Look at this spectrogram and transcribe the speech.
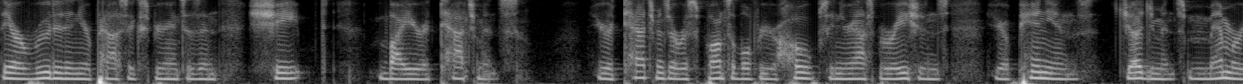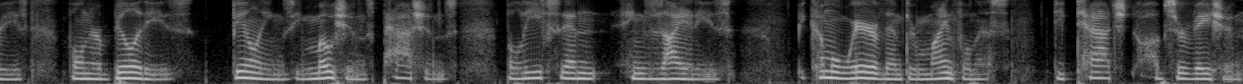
They are rooted in your past experiences and shaped by your attachments. Your attachments are responsible for your hopes and your aspirations, your opinions, judgments, memories, vulnerabilities, feelings, emotions, passions, beliefs, and anxieties. Become aware of them through mindfulness, detached observation,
